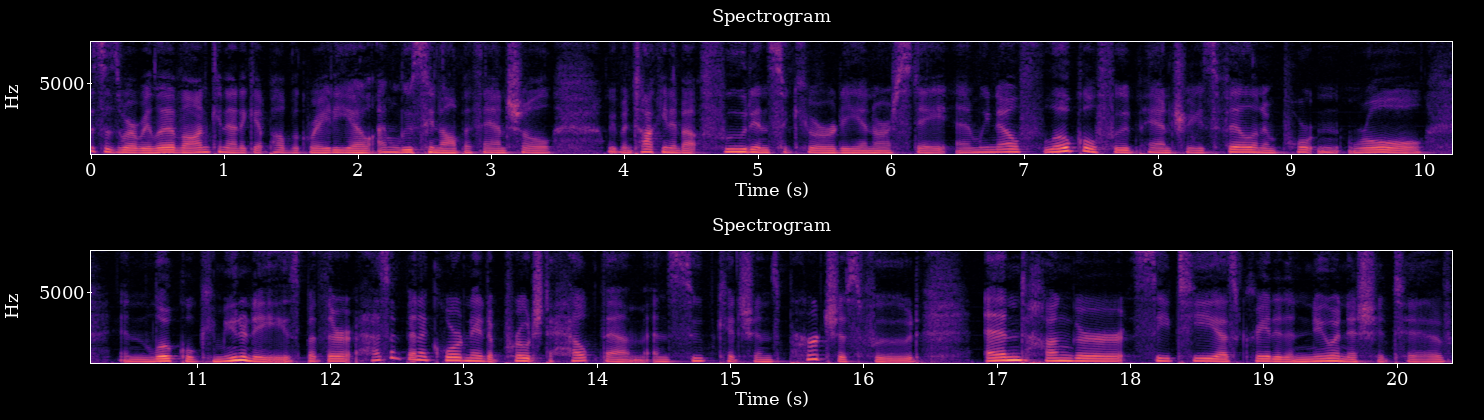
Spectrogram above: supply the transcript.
This is Where We Live on Connecticut Public Radio. I'm Lucy Nalpathanchil. We've been talking about food insecurity in our state, and we know local food pantries fill an important role in local communities, but there hasn't been a coordinated approach to help them and soup kitchens purchase food. End Hunger CT has created a new initiative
